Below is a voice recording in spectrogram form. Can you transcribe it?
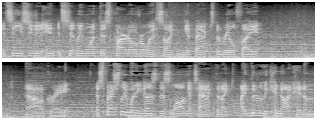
It's easy to instantly want this part over with so I can get back to the real fight. Oh, great. Especially when he does this long attack that I, I literally cannot hit him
